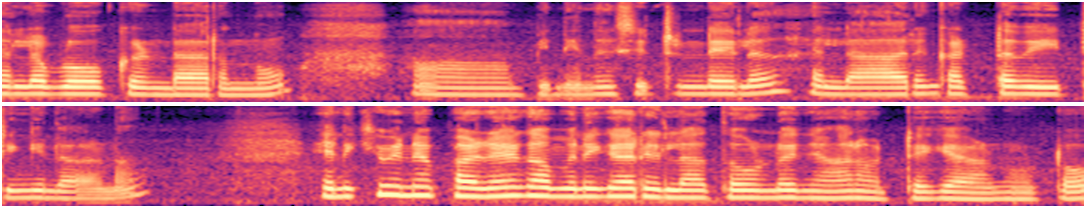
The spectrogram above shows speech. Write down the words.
നല്ല ബ്ലോക്ക് ഉണ്ടായിരുന്നു. പിന്നെയെന്ന് വെച്ചിട്ടുണ്ടെങ്കിൽ എല്ലാവരും കട്ട വെയിറ്റിങ്ങിലാണ്. എനിക്ക് പിന്നെ പഴയ കമ്പനിക്കാരില്ലാത്തതുകൊണ്ട് ഞാൻ ഒറ്റയ്ക്കാണ് കേട്ടോ.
